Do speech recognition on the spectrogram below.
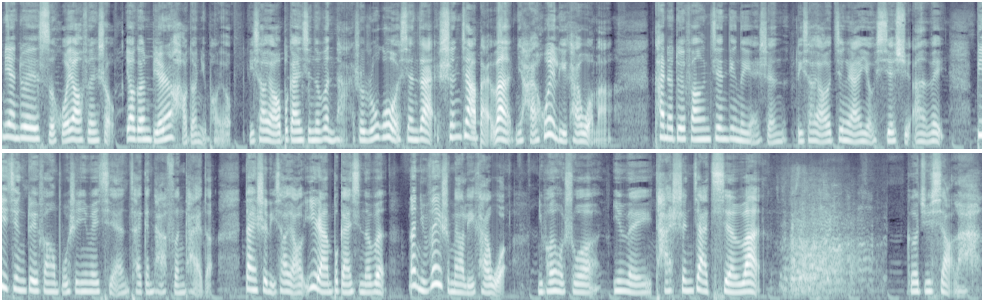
面对死活要分手、要跟别人好的女朋友，李逍遥不甘心的问他说：“如果我现在身价百万，你还会离开我吗？”看着对方坚定的眼神，李逍遥竟然有些许安慰。毕竟对方不是因为钱才跟他分开的。但是李逍遥依然不甘心地问：“那你为什么要离开我？”女朋友说：“因为他身价千万，格局小啦。”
